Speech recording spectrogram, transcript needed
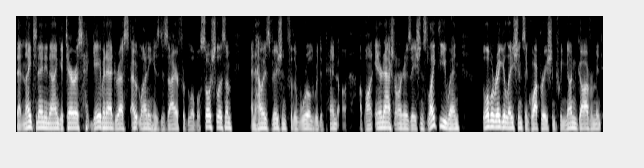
that 1999, Guterres gave an address outlining his desire for global socialism and how his vision for the world would depend upon international organizations like the UN, global regulations, and cooperation between non government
